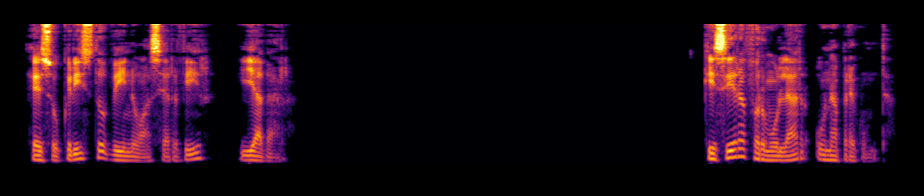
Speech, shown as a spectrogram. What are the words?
Jesucristo vino a servir y a dar. Quisiera formular una pregunta.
